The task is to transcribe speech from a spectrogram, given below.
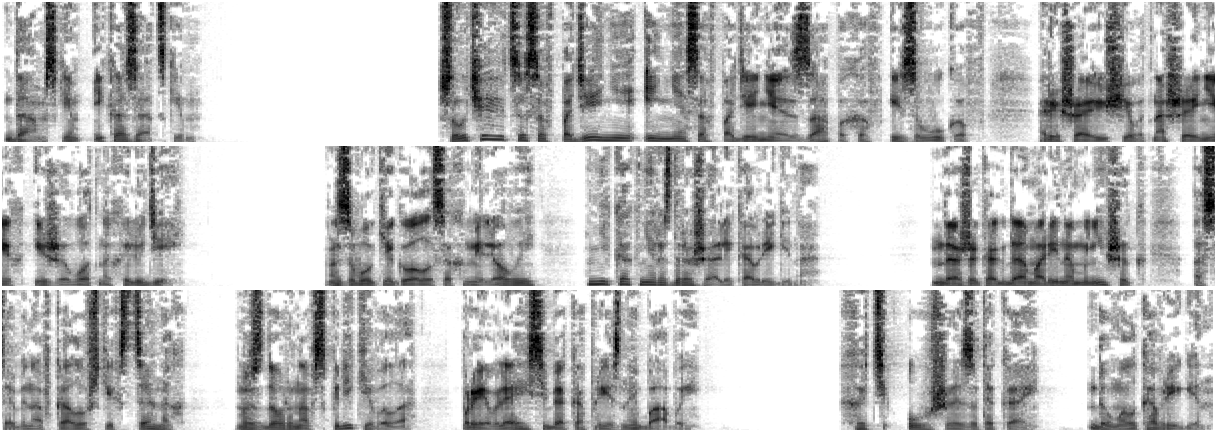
дамским и казацким. Случаются совпадения и несовпадения запахов и звуков, решающие в отношениях и животных, и людей. Звуки голоса Хмелевой никак не раздражали Ковригина. Даже когда Марина Мнишек, особенно в калужских сценах, вздорно вскрикивала, проявляя себя капризной бабой. «Хоть уши затыкай», — думал Ковригин.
